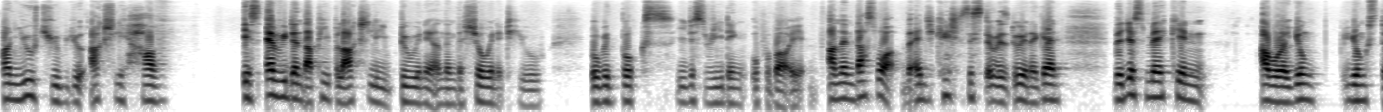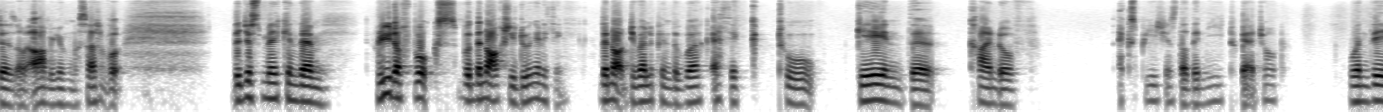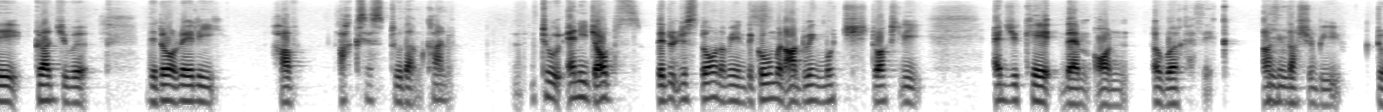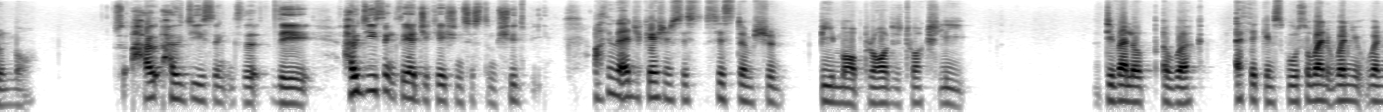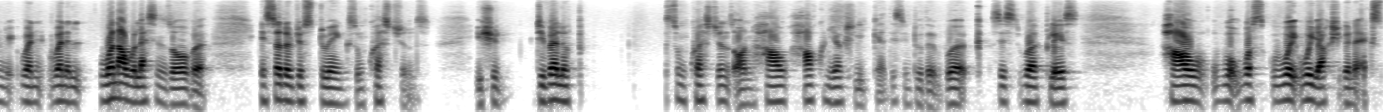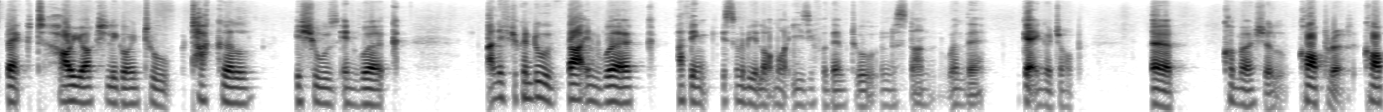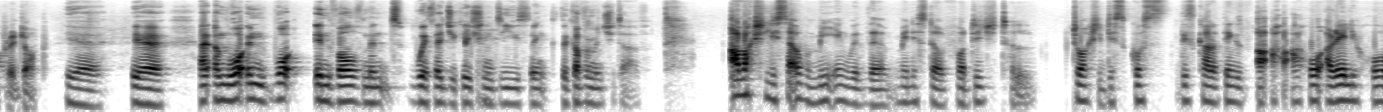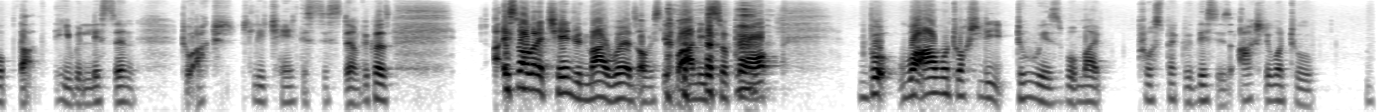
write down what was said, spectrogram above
on YouTube you actually have it's evident that people are actually doing it and then they're showing it to you. But with books, you're just reading up about it, and then that's what the education system is doing again. They're just making our young youngsters. I'm young myself, but they're just making them read off books, but they're not actually doing anything. They're not developing the work ethic to gain the kind of experience that they need to get a job. When they graduate, they don't really have access to them kind of to any jobs. They just don't. I mean, the government aren't doing much to actually educate them on a work ethic. I Mhm. think that should be done more. So how, how do you think that the how do you think the education system should be? I think the education sys- system should be more broader to actually develop a work ethic in school. So when when you when you, when when a one hour lesson is over, instead of just doing some questions, you should develop some questions on how how can you actually get this into the work workplace. How what what's what, what you're actually going to expect? How you're actually going to tackle issues in work, and if you can do that in work, I think it's going to be a lot more easy for them to understand when they're getting a job, a commercial corporate corporate job. Yeah, yeah. And, and what in what involvement with education do you think the government should have? I've actually set up a meeting with the Minister for Digital to actually discuss this kind of things. I, I, I, ho- I really hope that he will listen to actually change this system because it's not going to change with my words, obviously, but I need support. but what I want to actually do is what my prospect with this is I actually want to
